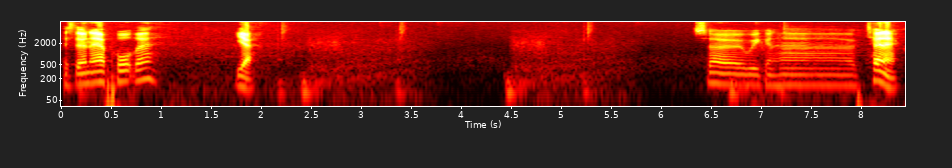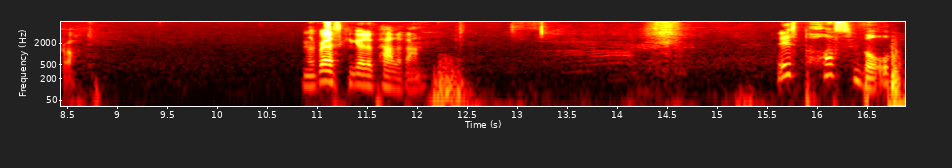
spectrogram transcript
Is there an airport there? Yeah. So we can have 10 aircraft. And the rest can go to Palaven. It is possible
